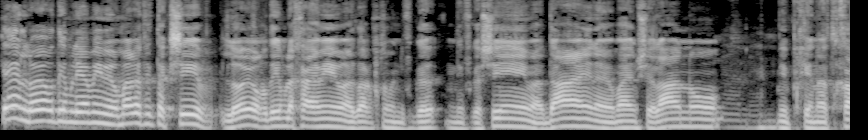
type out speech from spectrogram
כן, לא יורדים לי ימים, היא אומרת לי, תקשיב, לא יורדים לך ימים, אז אנחנו נפג... נפגשים, עדיין, היומיים שלנו, מבחינתך,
